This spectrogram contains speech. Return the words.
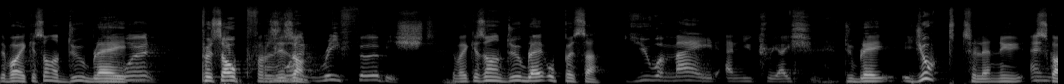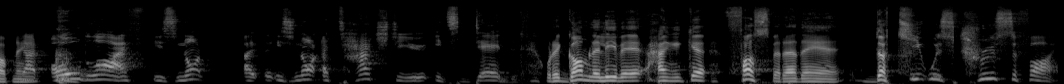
Det var ikke sånn at du ble pussa opp, for å si det sånn. Det var ikke sånn at du ble oppussa. You were made a new creation. Du ble gjort til en ny And skapning. that old life is not, uh, is not attached to you, it's dead. Og det gamle livet er- henger ikke fast ved deg, det er dødt. It was crucified.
